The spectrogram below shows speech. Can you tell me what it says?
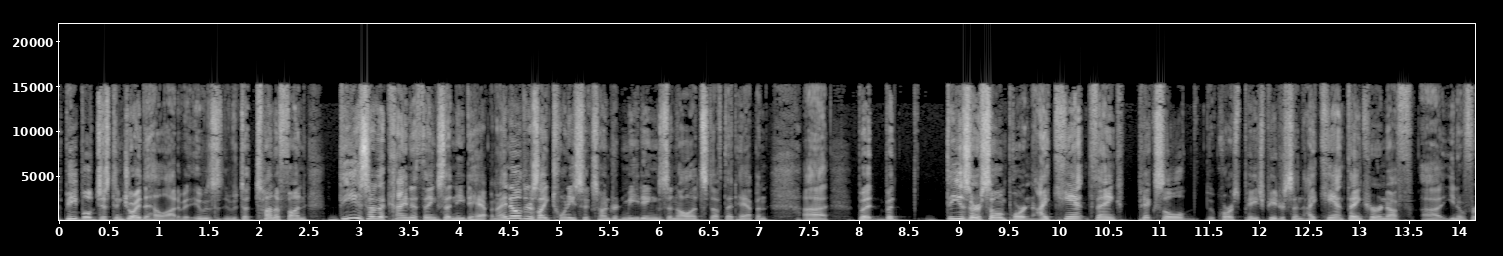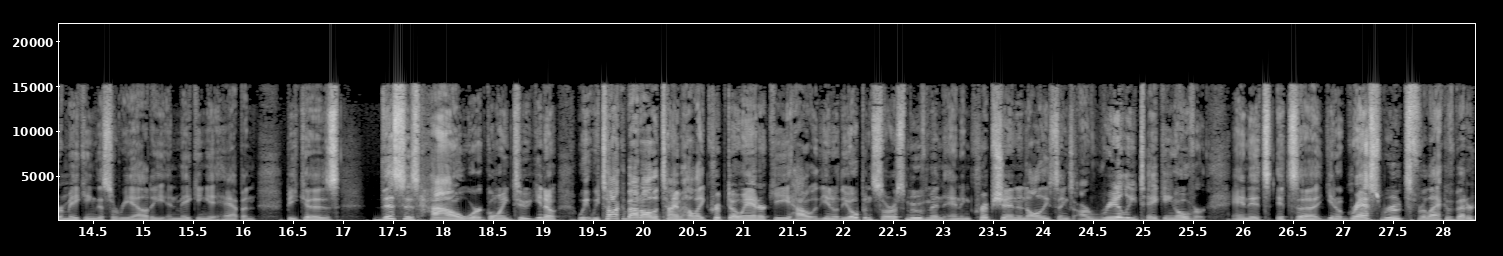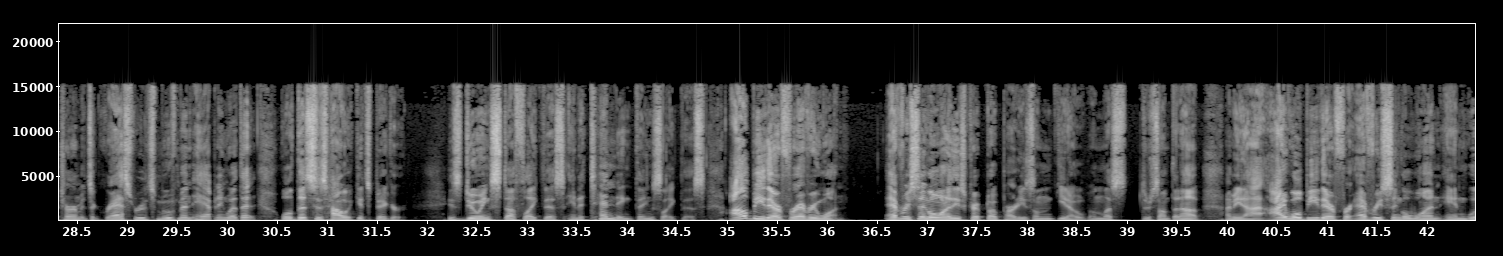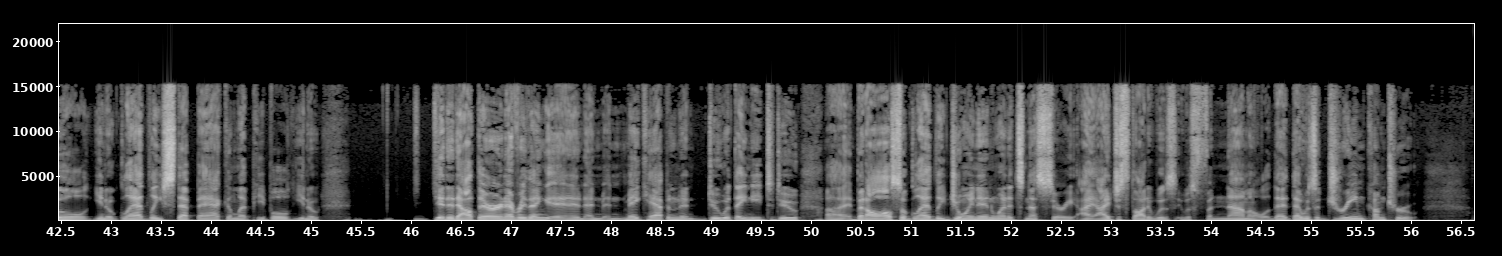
people just enjoyed the hell out of it. It was it was a ton of fun. These are the kind of things that need to happen. I know there's like 2600 meetings and all that stuff that happen, uh, but but these are so important. I can't thank Pixel, of course, Paige Peterson. I can't thank her enough, uh, you know, for making this a reality and making it happen because this is how we're going to, you know, we, we talk about all the time how like crypto anarchy, how, you know, the open source movement and encryption and all these things are really taking over. And it's, it's a, you know, grassroots, for lack of a better term, it's a grassroots movement happening with it. Well, this is how it gets bigger is doing stuff like this and attending things like this. I'll be there for everyone every single one of these crypto parties on you know unless there's something up i mean I, I will be there for every single one and will you know gladly step back and let people you know get it out there and everything and, and, and make happen and do what they need to do. Uh, but I'll also gladly join in when it's necessary. I, I just thought it was it was phenomenal. That that was a dream come true.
